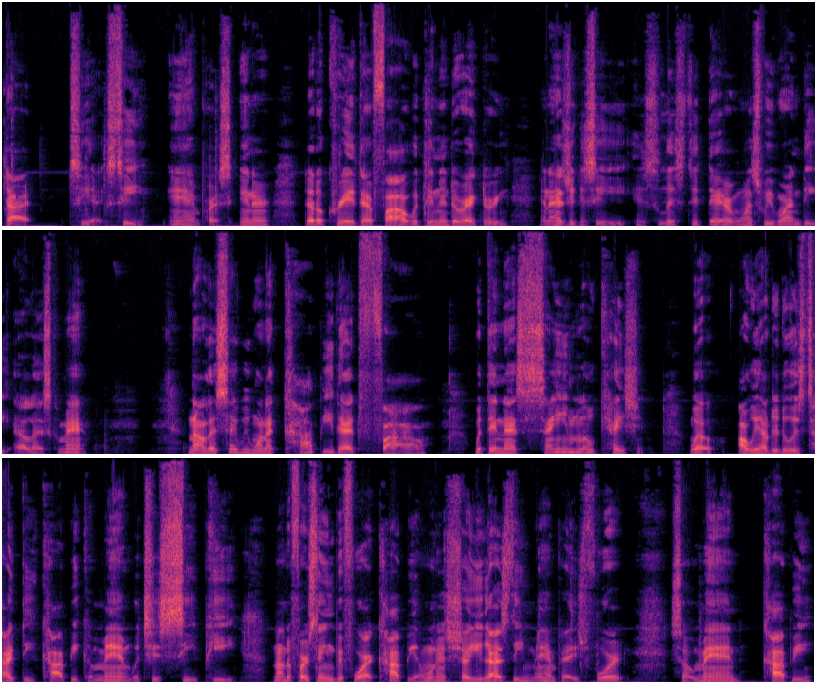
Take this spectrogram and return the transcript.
dot txt and press enter. That'll create that file within the directory. And as you can see it's listed there once we run the ls command. Now let's say we want to copy that file within that same location. Well all we have to do is type the copy command which is cp now the first thing before i copy i want to show you guys the man page for it. So man copy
